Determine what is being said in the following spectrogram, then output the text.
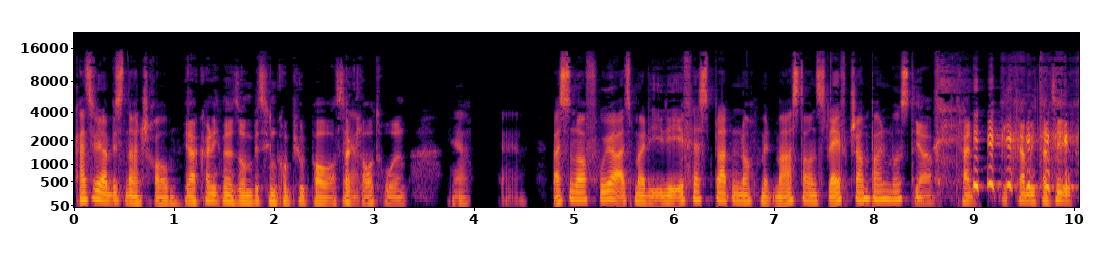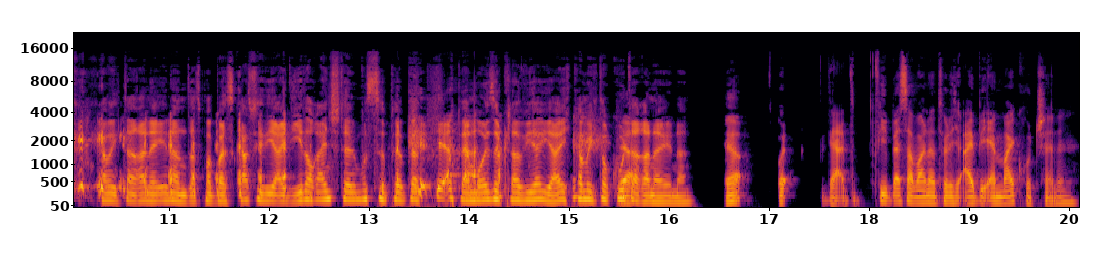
kannst du wieder ein bisschen dran schrauben. Ja, kann ich mir so ein bisschen Compute Power aus der Ja. Cloud holen. Ja, ja. Weißt du noch früher, als man die IDE-Festplatten noch mit Master und Slave jumpern musste? Ja, kann, ich kann mich tatsächlich kann mich daran erinnern, dass man bei SCSI die ID noch einstellen musste per, per, ja. per Mäuseklavier. Ja, ich kann mich noch gut Ja. daran erinnern. ja. Ja. Viel besser war natürlich IBM Microchannel.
